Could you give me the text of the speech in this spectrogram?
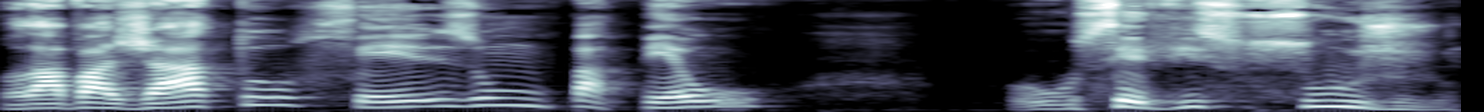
O Lava Jato fez um papel, o serviço sujo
